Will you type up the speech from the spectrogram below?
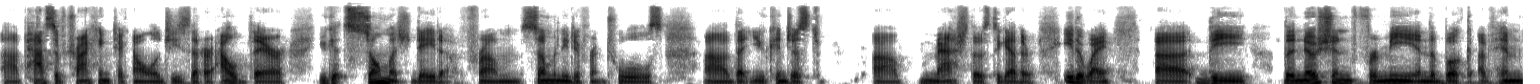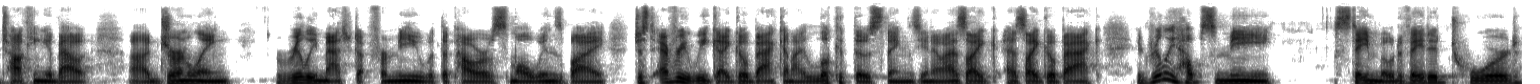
uh, passive tracking technologies that are out there, you get so much data from so many different tools uh, that you can just uh, mash those together. Either way, uh, the the notion for me in the book of him talking about journaling really matched up for me with the power of small wins by just every week I go back and I look at those things. You know, as I as I go back, it really helps me stay motivated toward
